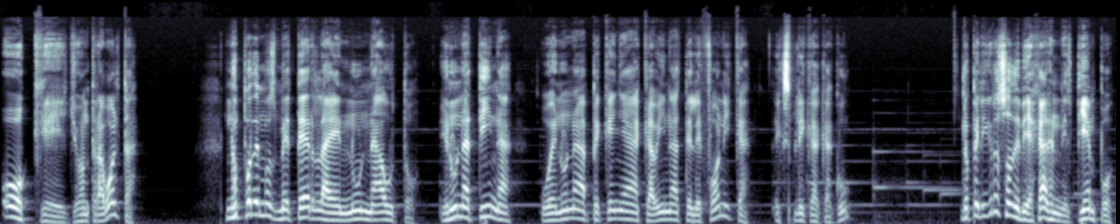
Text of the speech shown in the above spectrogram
o que John Travolta. No podemos meterla en un auto, en una tina o en una pequeña cabina telefónica, explica Kaku. Lo peligroso de viajar en el tiempo,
